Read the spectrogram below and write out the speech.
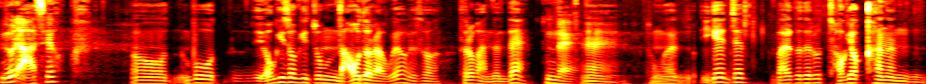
이 노래 아세요? 어, 뭐 여기저기 좀 나오더라고요. 그래서 들어봤는데 네. 네. 정말 이게 이제 말 그대로 저격하는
